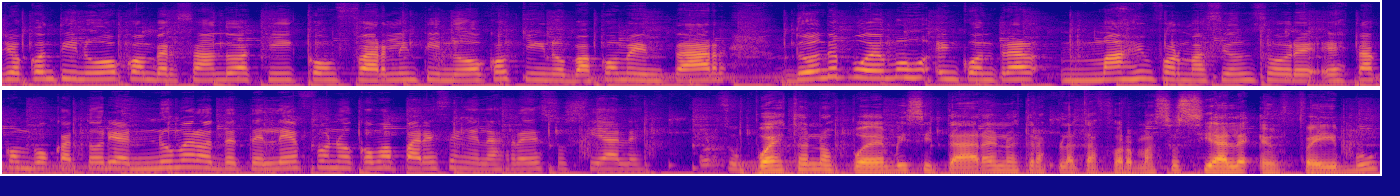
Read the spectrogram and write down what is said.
yo continúo conversando aquí con Farlin Tinoco, quien nos va a comentar dónde podemos encontrar más información sobre esta convocatoria, números de teléfono, cómo aparecen en las redes sociales. Por supuesto, nos pueden visitar en nuestras plataformas sociales en Facebook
